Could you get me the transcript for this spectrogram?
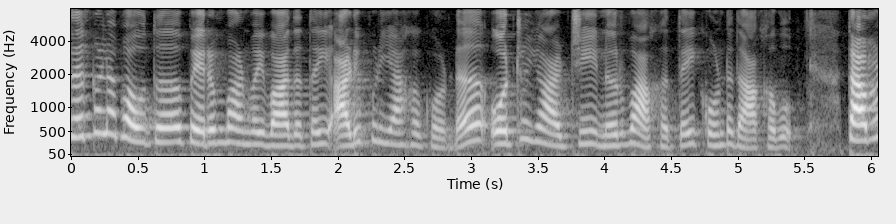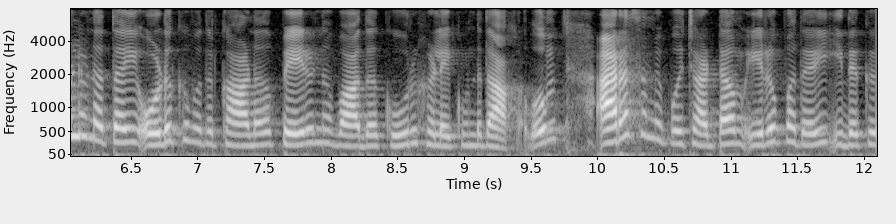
சிங்கள பௌத்த பெரும்பான்மை வாதத்தை அடிப்படையாக கொண்ட ஒற்றையாட்சி நிர்வாகத்தை கொண்டதாகவும் தமிழினத்தை ஒடுக்குவதற்கான பேரினவாத கூறுகளை கொண்டதாகவும் அரசமைப்பு சட்டம் இருப்பதை இதற்கு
